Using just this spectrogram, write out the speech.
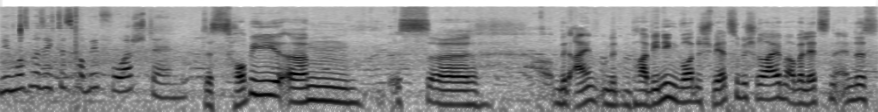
Wie muss man sich das Hobby vorstellen? Das Hobby ähm, ist äh, mit, ein, mit ein paar wenigen Worten schwer zu beschreiben, aber letzten Endes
